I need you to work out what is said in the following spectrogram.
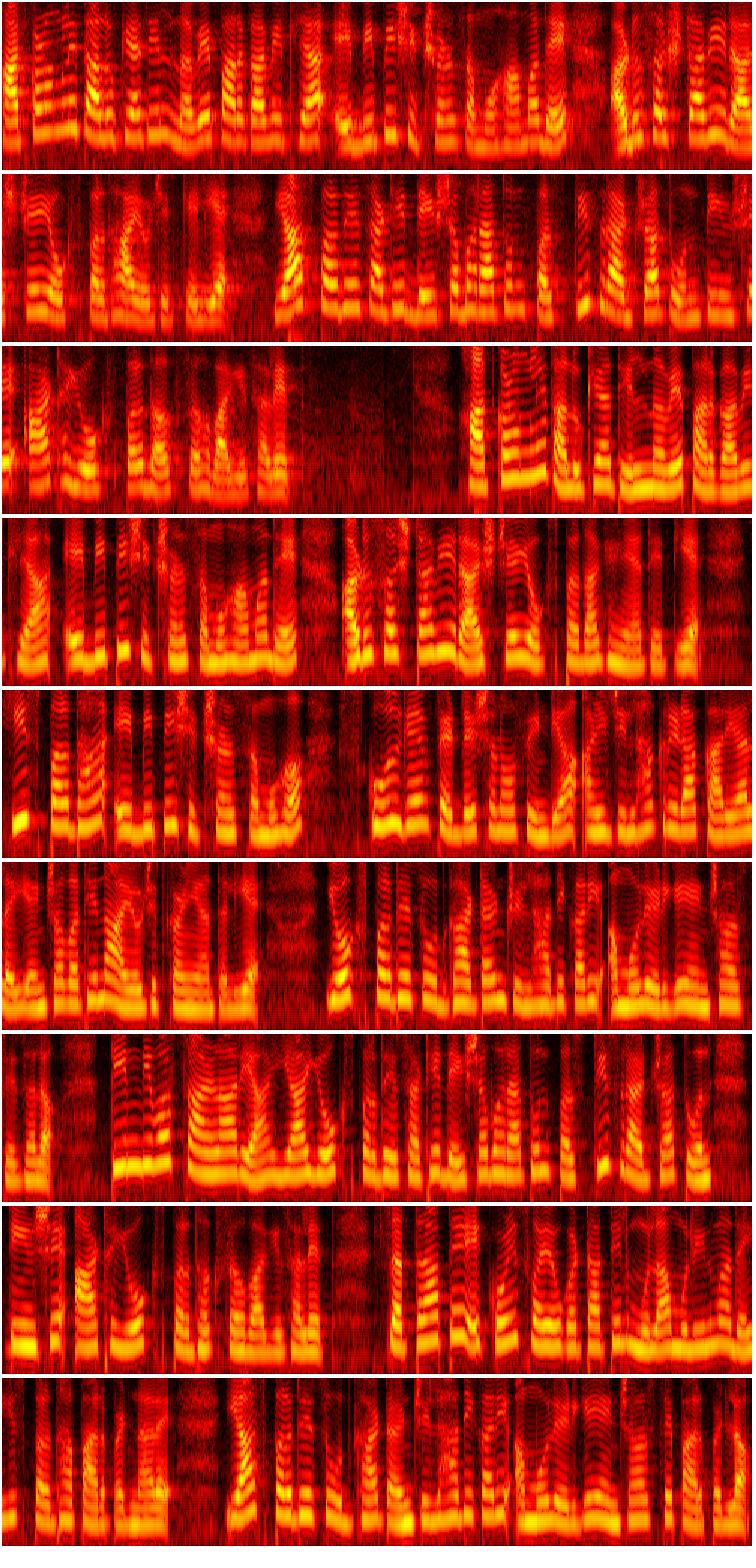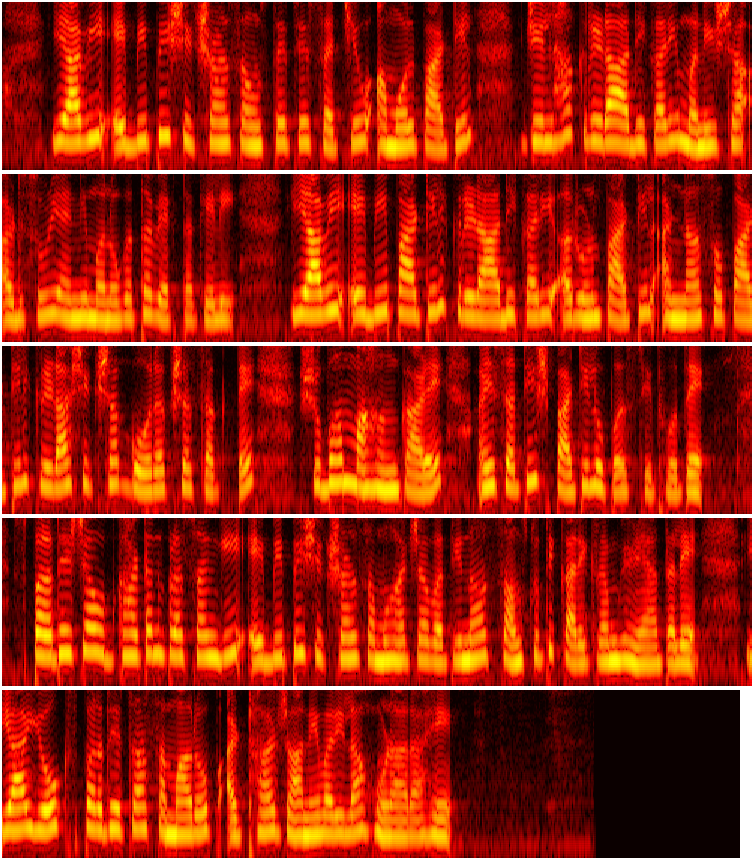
हातकणंगले तालुक्यातील नवे पारगाव इथल्या एबीपी शिक्षण समूहामध्ये अडुसष्टावी राष्ट्रीय योग स्पर्धा आयोजित केली आहे. या स्पर्धेसाठी देशभरातून पस्तीस राज्यातून तीनशे आठ योग स्पर्धक सहभागी झालेत. हातकणंगले तालुक्यातील नवे पारगाव इथल्या एबीपी शिक्षण समूहामध्ये अडुसष्टावी राष्ट्रीय योग स्पर्धा घेण्यात येते ही स्पर्धा एबीपी शिक्षण समूह school game federation of India आणि जिल्हा क्रीडा कार्यालय यांच्या वतीनं आयोजित करण्यात आली आहे. योग स्पर्धेचं उद्घाटन जिल्हाधिकारी अमोल येडगे यांच्या हस्ते झालं. तीन दिवस चालणाऱ्या या योग स्पर्धेसाठी देशभरातून पस्तीस राज्यातून तीनशे आठ योग स्पर्धक सहभागी झालेत. सतरा ते एकोणीस वयोगटातील मुलामुलींमध्ये ही स्पर्धा पार पडणार आहे. या स्पर्धेचं उद्घाटन जिल्हा जिल्हाधिकारी अमोल येडगे यांच्या हस्ते पार पडला. यावेळी एबीपी शिक्षण संस्थेचे सचिव अमोल पाटील जिल्हा क्रीडा अधिकारी मनीषा अडसूळ यांनी मनोगत व्यक्त केली. यावेळी एबी पाटील क्रीडा अधिकारी अरुण पाटील अण्णासो पाटील क्रीडा शिक्षक गोरक्ष सकटे शुभम महांकाळे आणि सतीश पाटील उपस्थित होते. स्पर्धेच्या उद्घाटन प्रसंगी एबीपी शिक्षण समूहाच्या वतीनं सांस्कृतिक कार्यक्रम घेण्यात आले. या योग स्पर्धेचा समारोप अठरा जानेवारीला होणार आहे.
